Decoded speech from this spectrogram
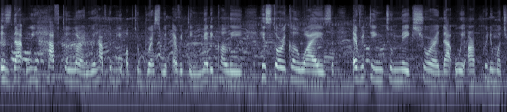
is that we have to learn. We have to be up to breast with everything, medically, historical wise, everything to make sure that we are pretty much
